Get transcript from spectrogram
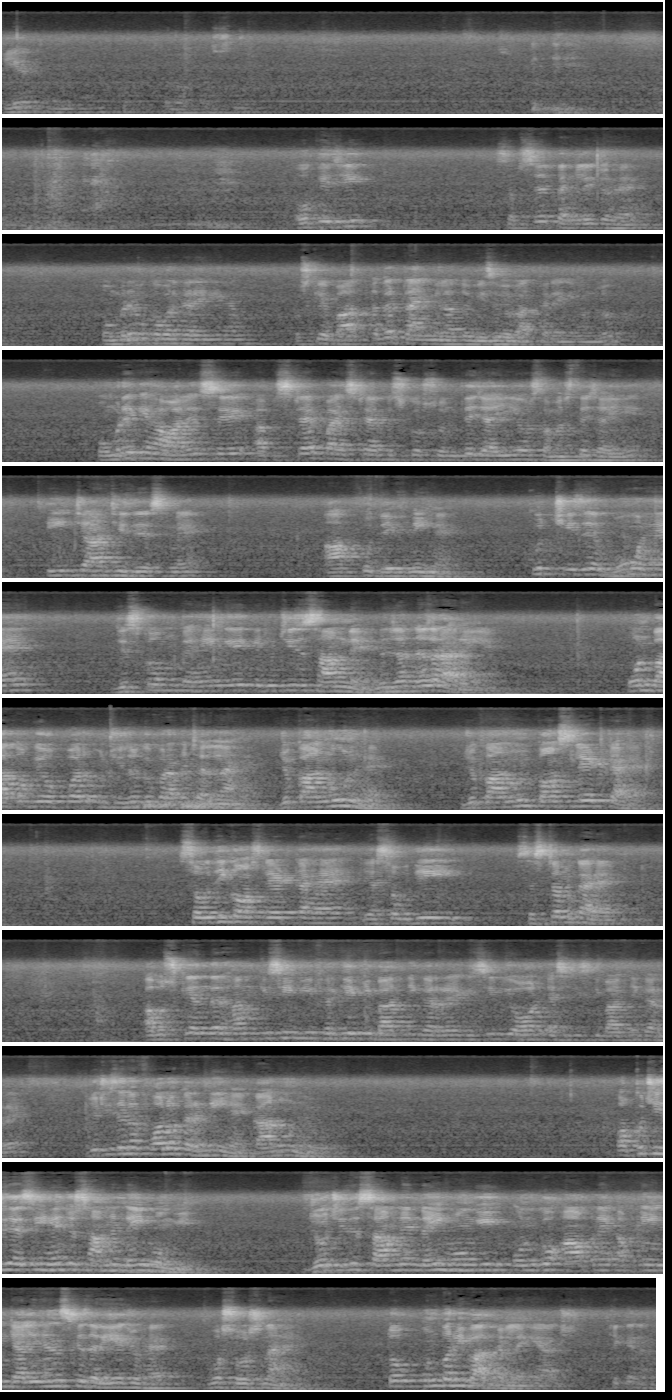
Clear okay जी, सबसे पहले जो है, उम्र को कवर करेंगे हम। उसके बाद अगर टाइम मिला तो वीज़े पे बात करेंगे हम लोग। उम्र के हवाले से अब स्टेप बाय स्टेप इसको सुनते जाइए और समझते जाइए। तीन चार चीज़ें इसमें आपको देखनी है। कुछ चीज़ें वो हैं जिसको हम कहेंगे कि जो चीज़ें सामने नज़र नज़र आ रही हैं। उन बातों के ऊपर, उन चीज़ों के ऊपर आपने चलना है, जो कानून है, जो कानून कौंसलेट का है। सऊदी कौंसलेट का है या सऊदी सिस्टम का है, अब उसके अंदर हम किसी भी फिरके की बात नहीं कर रहे, किसी भी और ऐसी चीज़ की बात नहीं कर रहे, जो चीज़ें हमें फॉलो करनी है, कानून है वो। और कुछ चीज़ें ऐसी हैं जो सामने नहीं होंगी। जो चीज़ें सामने नहीं होंगी, उनको आपने अपनी इंटेलिजेंस के ज़रिए जो है, वो सोचना है। तो उन पर भी बात कर लेंगे आज। ठीक है ना?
